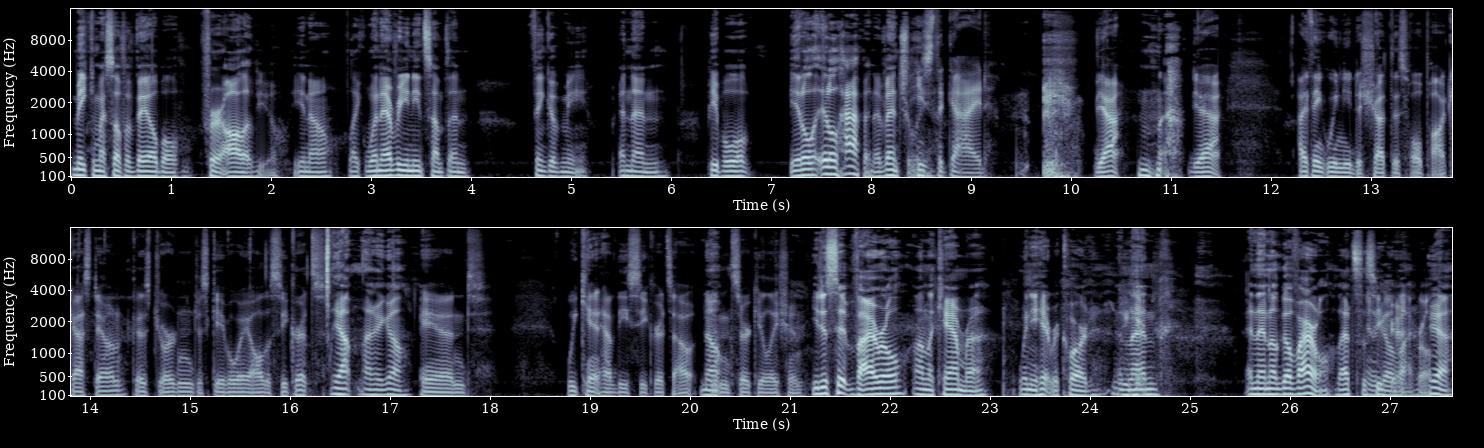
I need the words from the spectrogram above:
making myself available for all of you, you know? Like whenever you need something, think of me. And then people will it'll it'll happen eventually. He's the guide. Yeah. Yeah. I think we need to shut this whole podcast down because Jordan just gave away all the secrets yeah, there you go. and we can't have these secrets out No. in circulation. You just hit viral on the camera when you hit record, and You hit- then and then it'll go viral. That's the It'll go secret. viral. Yeah,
